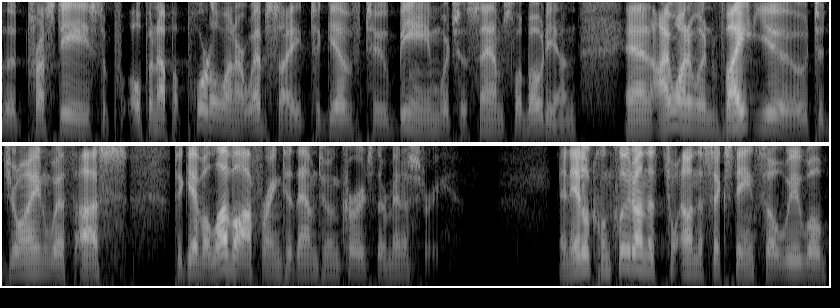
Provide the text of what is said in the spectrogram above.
the trustees to p- open up a portal on our website to give to Beam, which is Sam Slobodian. And I want to invite you to join with us to give a love offering to them to encourage their ministry. And it'll conclude on the, tw- on the 16th, so we will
